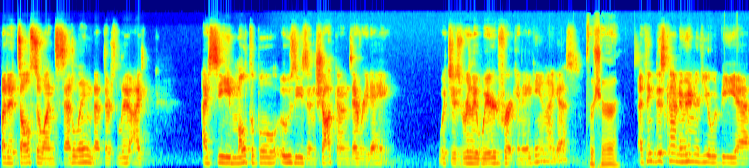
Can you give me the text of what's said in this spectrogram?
but it's also unsettling that there's li- I I see multiple Uzis and shotguns every day, which is really weird for a Canadian, I guess. For sure. I think this kind of interview would be uh,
